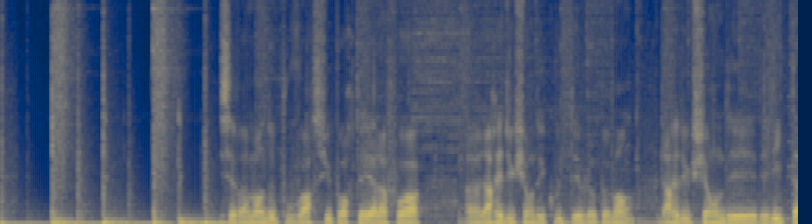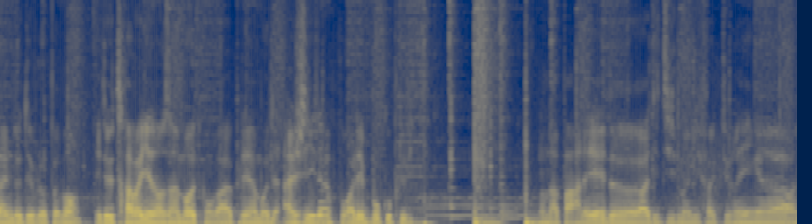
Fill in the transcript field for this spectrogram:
C'est vraiment de pouvoir supporter à la fois euh, la réduction des coûts de développement, la réduction des lead times de développement et de travailler dans un mode qu'on va appeler un mode agile pour aller beaucoup plus vite. On a parlé de additive manufacturing,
